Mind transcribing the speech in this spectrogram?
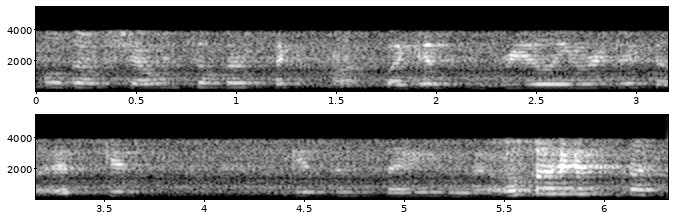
people don't show until they're six months. Like it's really ridiculous. It gets it gets insane, you know. it's like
